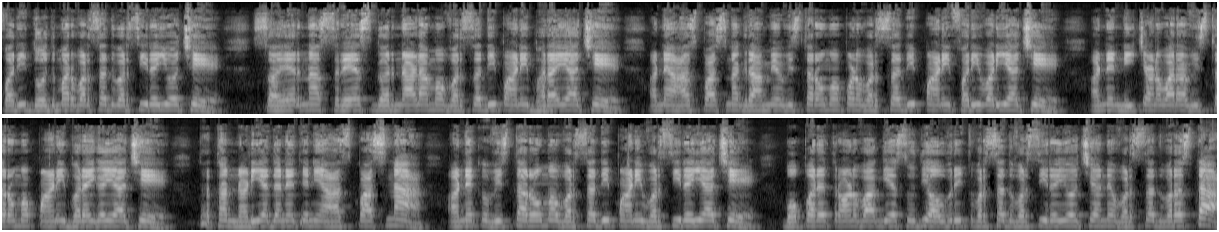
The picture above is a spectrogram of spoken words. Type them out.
ફરી ધોધમાર વરસાદ વરસી રહ્યો છે. શહેરના શ્રેષ્ઠ ગરનાળામાં વરસાદી પાણી ભરાયા છે અને આસપાસના ગ્રામ્ય વિસ્તારોમાં પણ વરસાદી પાણી ફરી વળ્યા છે અને નીચાણવાળા વિસ્તારોમાં પાણી ભરાઈ ગયા છે તથા નડિયાદ અને તેની આસપાસના અનેક વિસ્તારોમાં વરસાદી પાણી વરસી રહ્યા છે. બપોરે ત્રણ વાગ્યા સુધી અવિરત વરસાદ વરસી રહ્યો છે અને વરસાદ વરસતા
